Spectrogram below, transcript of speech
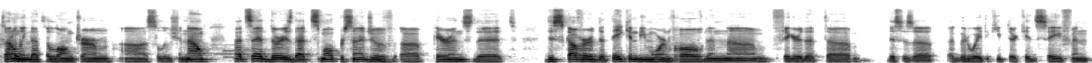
So I don't think that's a long-term uh, solution. Now, that said, there is that small percentage of uh, parents that discovered that they can be more involved and um, figure that uh, this is a, a good way to keep their kids safe and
